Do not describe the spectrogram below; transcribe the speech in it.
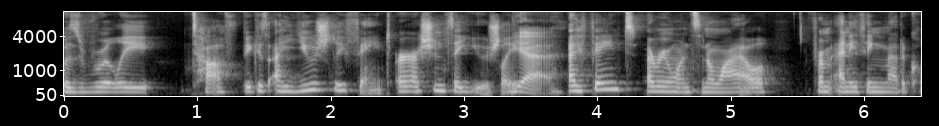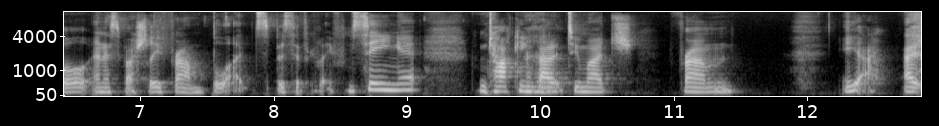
was really tough because I usually faint, or I shouldn't say usually. yeah. I faint every once in a while from anything medical and especially from blood, specifically from seeing it, from talking about Uh-huh. it too much, from yeah, I,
